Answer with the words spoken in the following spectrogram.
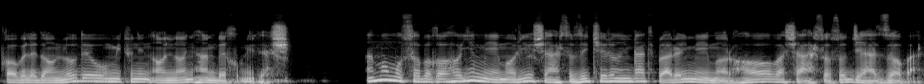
قابل دانلود و می‌تونین آنلاین هم بخونیدش. اما مسابقه های معماری و شهرسازی چرا اینقدر برای معمارها و شهرسازها جذابن؟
